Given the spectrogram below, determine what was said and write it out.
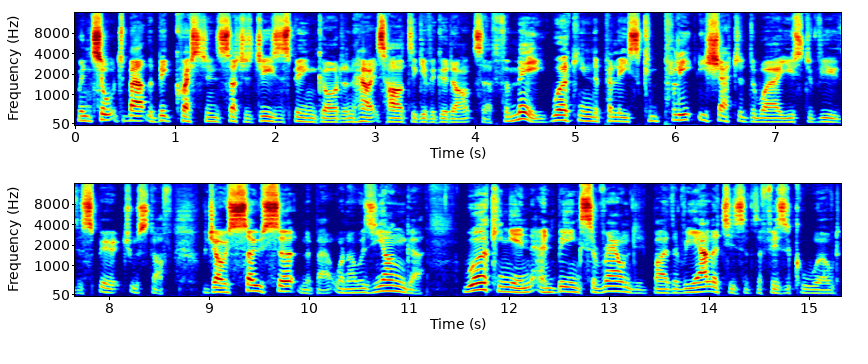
when he talked about the big questions such as Jesus being God and how it's hard to give a good answer. For me, working in the police completely shattered the way I used to view the spiritual stuff, which I was so certain about when I was younger. Working in and being surrounded by the realities of the physical world,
